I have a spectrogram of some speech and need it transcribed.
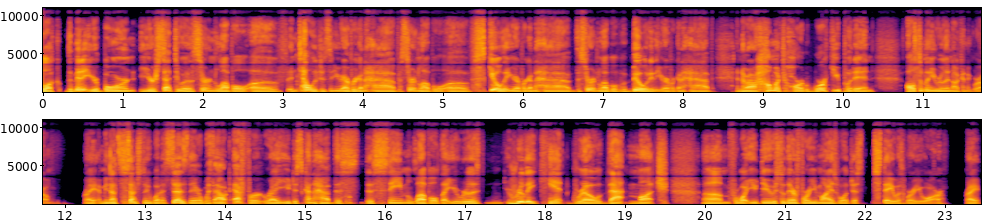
look, the minute you're born, you're set to a certain level of intelligence that you're ever going to have, a certain level of skill that you're ever going to have, the certain level of ability that you're ever going to have, and about how much hard work you put in, ultimately you're really not going to grow. Right. I mean, that's essentially what it says there. Without effort, right? You just kind of have this this same level that you really really can't grow that much um, for what you do. So therefore, you might as well just stay with where you are. Right?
